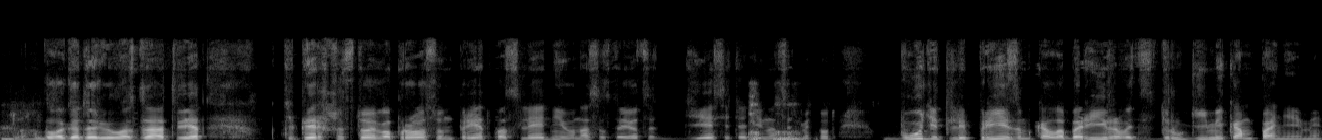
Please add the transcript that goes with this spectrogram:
Да. благодарю вас за ответ. Теперь шестой вопрос, он предпоследний, у нас остается 10-11 минут. Будет ли призм коллаборировать с другими компаниями?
